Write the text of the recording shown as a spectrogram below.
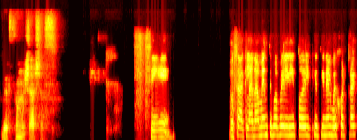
de estas muchachas. Sí. O sea, claramente Papelito es el que tiene el mejor track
